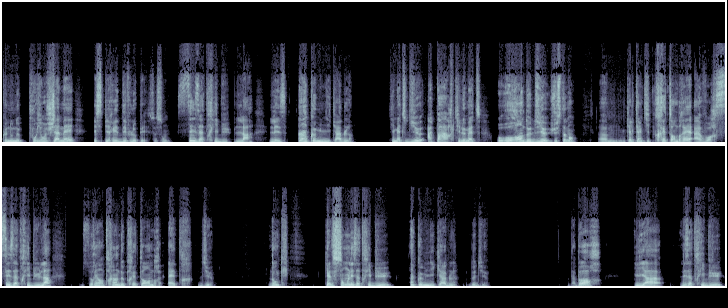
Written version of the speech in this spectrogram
que nous ne pourrions jamais espérer développer. Ce sont ces attributs-là, les incommunicables, qui mettent Dieu à part, qui le mettent au, rang de Dieu, justement. Euh, quelqu'un qui prétendrait avoir ces attributs-là serait en train de prétendre être Dieu. Donc, quels sont les attributs incommunicables de Dieu? D'abord, il y a les attributs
